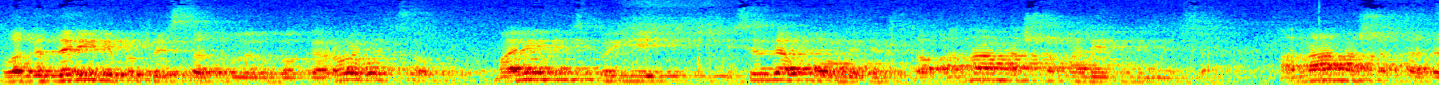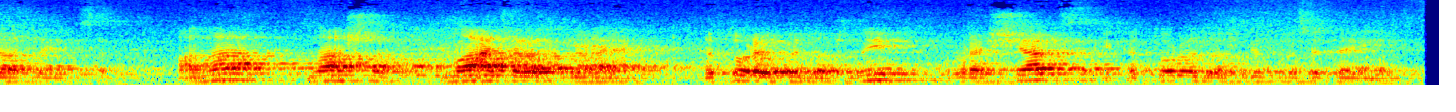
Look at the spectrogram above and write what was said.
благодарили бы Пресвятую Богородицу, молились бы ей и всегда помнили, что она наша молитвенница, она наша ходатайца, она наша Мать родная, которой мы должны вращаться и которую должны благодарить.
